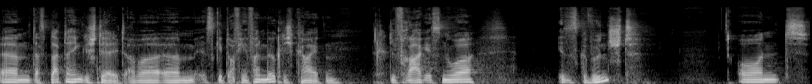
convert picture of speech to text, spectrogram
Ähm, das bleibt dahingestellt, aber ähm, es gibt auf jeden Fall Möglichkeiten. Die Frage ist nur, ist es gewünscht? Und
